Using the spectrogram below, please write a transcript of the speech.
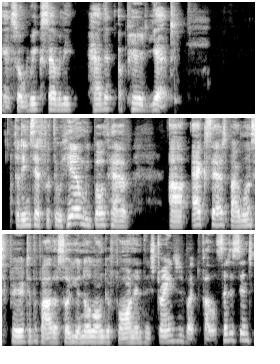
And so week 70 hadn't appeared yet. So then he says, For through him we both have uh, access by one Spirit to the Father, so you're no longer foreigners and strangers, but fellow citizens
